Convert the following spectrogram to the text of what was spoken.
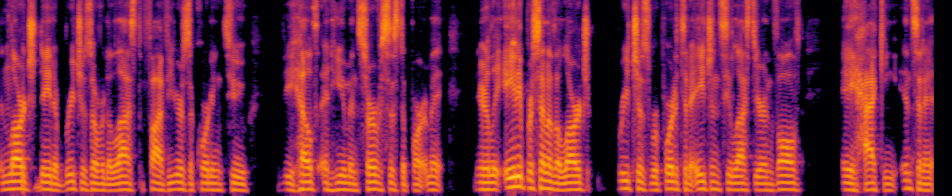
in large data breaches over the last five years, according to the Health and Human Services Department. Nearly 80% of the large breaches reported to the agency last year involved a hacking incident.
